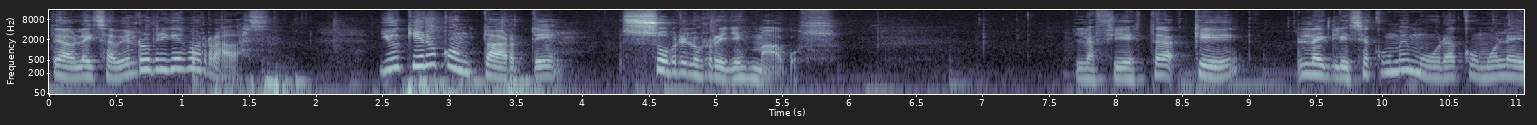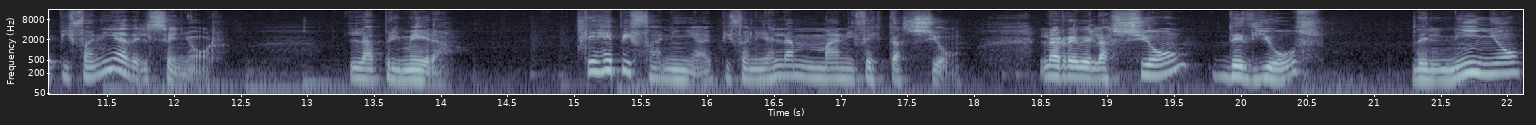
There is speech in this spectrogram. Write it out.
te habla Isabel Rodríguez Barradas. Yo quiero contarte sobre los Reyes Magos, la fiesta que la iglesia conmemora como la Epifanía del Señor. La primera. ¿Qué es Epifanía? Epifanía es la manifestación, la revelación de Dios, del niño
